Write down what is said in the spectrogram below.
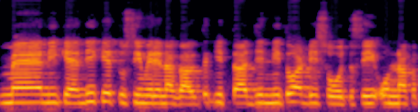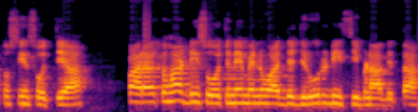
ਮੈਂ ਨਹੀਂ ਕਹਿੰਦੀ ਕਿ ਤੁਸੀਂ ਮੇਰੇ ਨਾਲ ਗਲਤ ਕੀਤਾ। ਜਿੰਨੀ ਤੁਹਾਡੀ ਸੋਚ ਸੀ ਉਨਾ ਕੁ ਤੁਸੀਂ ਸੋਚਿਆ। ਪਰ ਤੁਹਾਡੀ ਸੋਚ ਨੇ ਮੈਨੂੰ ਅੱਜ ਜ਼ਰੂਰ ਡੀਸੀ ਬਣਾ ਦਿੱਤਾ।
